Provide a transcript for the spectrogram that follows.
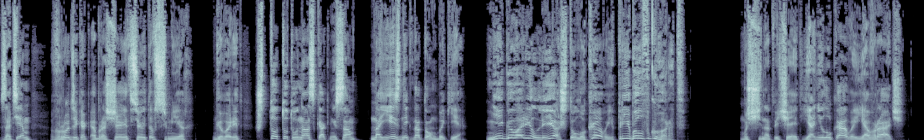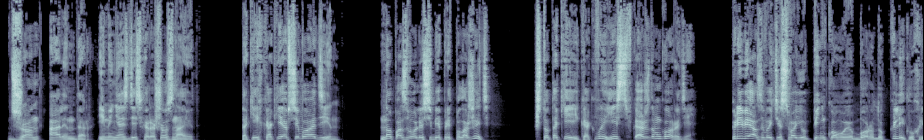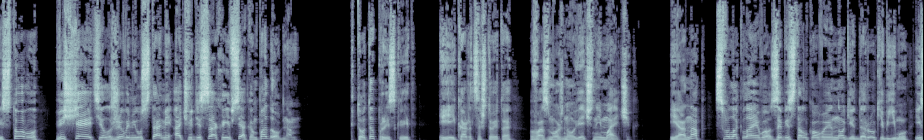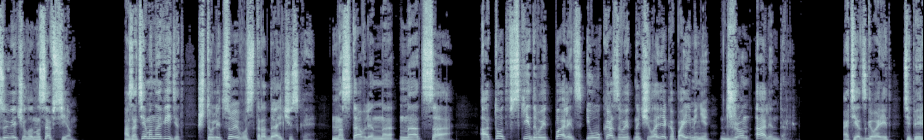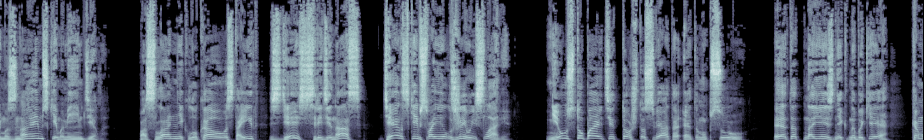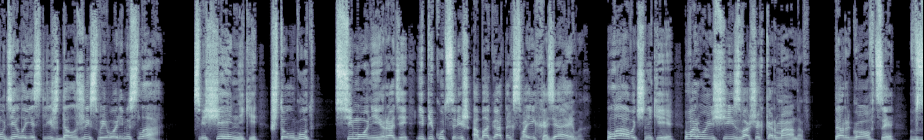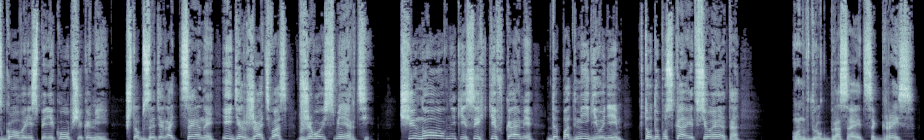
Затем вроде как обращает все это в смех. Говорит, что тут у нас, как не сам наездник на том быке. «Не говорил ли я, что лукавый прибыл в город?» Мужчина отвечает, «Я не лукавый, я врач. Джон Аллендер, и меня здесь хорошо знают. Таких, как я, всего один. Но позволю себе предположить, что такие, как вы, есть в каждом городе. Привязывайте свою пеньковую бороду к лику Христову, вещаете лживыми устами о чудесах и всяком подобном. Кто-то прыскает, и ей кажется, что это, возможно, увечный мальчик. И Анап сволокла его за бестолковые ноги да руки б ему изувечила насовсем. А затем она видит, что лицо его страдальческое, наставлено на отца, а тот вскидывает палец и указывает на человека по имени Джон Аллендер. Отец говорит, теперь мы знаем, с кем имеем дело. Посланник лукавого стоит здесь, среди нас, дерзкий в своей лживой славе. Не уступайте то, что свято этому псу. Этот наездник на быке, кому дело есть лишь должи своего ремесла. Священники, что лгут Симонии ради и пекутся лишь о богатых своих хозяевах, лавочники, ворующие из ваших карманов, торговцы в сговоре с перекупщиками, чтоб задирать цены и держать вас в живой смерти, чиновники с их кивками да подмигиванием, кто допускает все это. Он вдруг бросается к Грейс,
